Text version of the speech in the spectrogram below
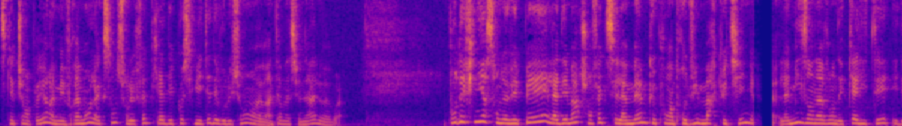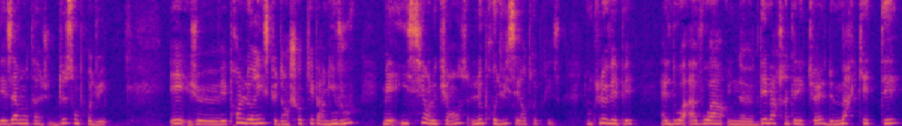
signature employeur, elle met vraiment l'accent sur le fait qu'il y a des possibilités d'évolution euh, internationale. Euh. Pour définir son EVP, la démarche, en fait, c'est la même que pour un produit marketing, la mise en avant des qualités et des avantages de son produit. Et je vais prendre le risque d'en choquer parmi vous, mais ici, en l'occurrence, le produit, c'est l'entreprise. Donc l'EVP, elle doit avoir une démarche intellectuelle de marketer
